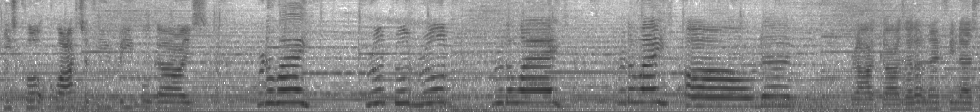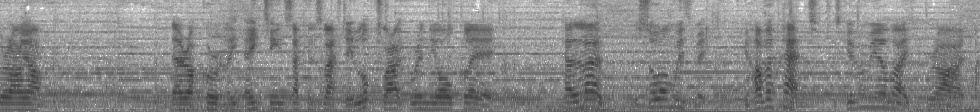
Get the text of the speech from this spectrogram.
He's caught quite a few people, guys. Run away! Run, run, run! Run away! Run away! Oh no! Right, guys, I don't know if he knows where I am. There are currently 18 seconds left. It looks like we're in the all clear. Hello, there's someone with me. You have a pet. He's giving me away. Right, I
